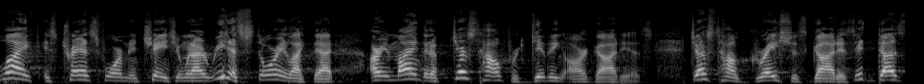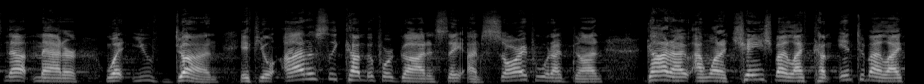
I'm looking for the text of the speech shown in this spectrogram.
life is transformed and changed. And when I read a story like that, I'm reminded of just how forgiving our God is, just how gracious God is. It does not matter what you've done. If you'll honestly come before God and say, I'm sorry for what I've done, God, I, I want to change my life, come into my life,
